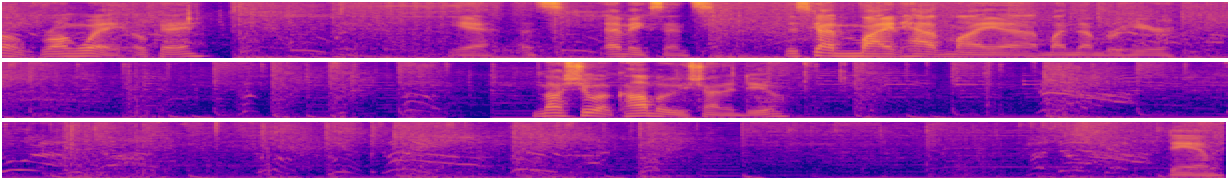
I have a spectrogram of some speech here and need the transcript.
Oh, wrong way. Okay. Yeah, that's that makes sense. This guy might have my uh, my number here. I'm not sure what combo he's trying to do. Damn.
